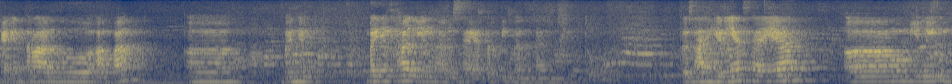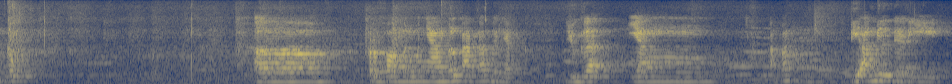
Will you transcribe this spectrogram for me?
kayak terlalu apa uh, banyak banyak hal yang harus saya pertimbangkan gitu. Terus akhirnya saya uh, memilih untuk uh, performan menyambel karena banyak juga yang apa diambil dari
